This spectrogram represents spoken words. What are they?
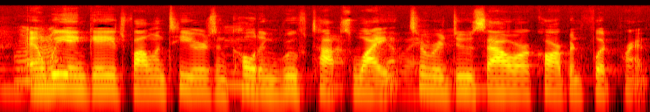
Mm-hmm. And we engage volunteers in coating rooftops white to reduce our carbon footprint.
